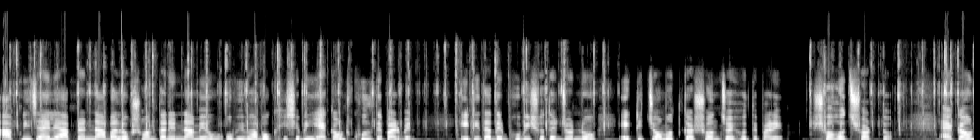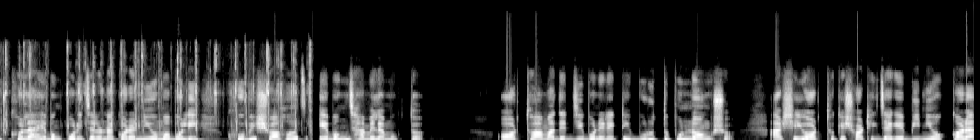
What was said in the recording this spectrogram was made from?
আপনি চাইলে আপনার নাবালক সন্তানের নামেও অভিভাবক হিসেবেই অ্যাকাউন্ট খুলতে পারবেন। এটি তাদের ভবিষ্যতের জন্য একটি চমৎকার সঞ্চয় হতে পারে। সহজ শর্ত, অ্যাকাউন্ট খোলা এবং পরিচালনা করার নিয়মাবলী খুবই সহজ এবং ঝামেলামুক্ত। অর্থ আমাদের জীবনের একটি গুরুত্বপূর্ণ অংশ, আর সেই অর্থকে সঠিক জায়গায় বিনিয়োগ করা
